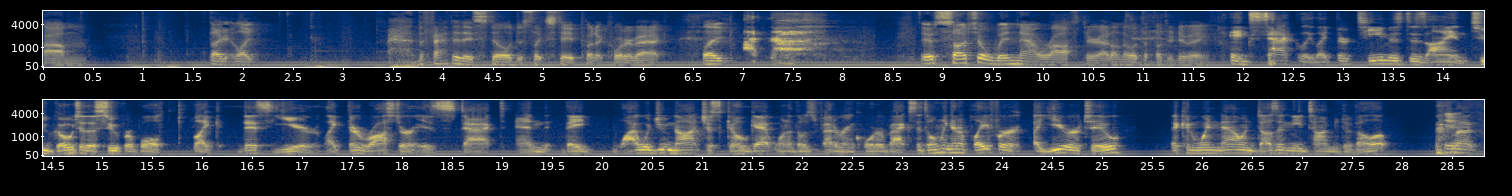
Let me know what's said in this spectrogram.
Um, like like the fact that they still just like stayed put at quarterback, like it's such a win now roster. I don't know what the fuck they're doing. exactly. Like their team is designed to go to the Super Bowl like this year. Like their roster is stacked, and they. Why would you not just go get one of those veteran quarterbacks that's only going to play for a year or two, that can win now and doesn't need time to develop? If-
